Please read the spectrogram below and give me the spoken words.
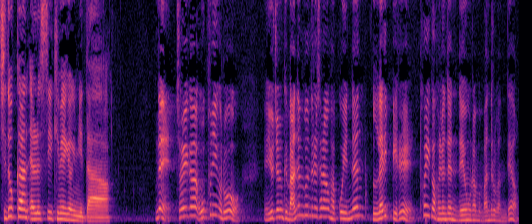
지독한 LC 김혜경입니다. 네, 저희가 오프닝으로 요즘 그 많은 분들의 사랑을 받고 있는 Let It Be를 토이가 관련된 내용으로 한번 만들어 봤는데요.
